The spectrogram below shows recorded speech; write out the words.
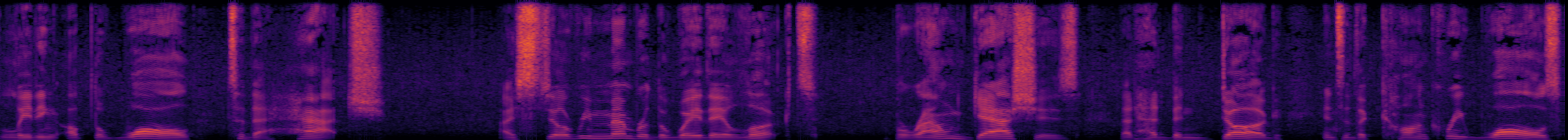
leading up the wall to the hatch. I still remember the way they looked brown gashes that had been dug into the concrete walls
